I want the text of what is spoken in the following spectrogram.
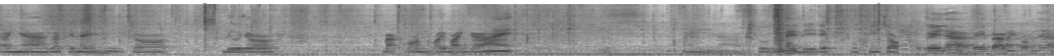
anh à, gấp cái này cho đưa cho bà con gói bánh cái. Ây da, tôi cái này để đây một tí cho. Ok nhá về ba mẹ con nhá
